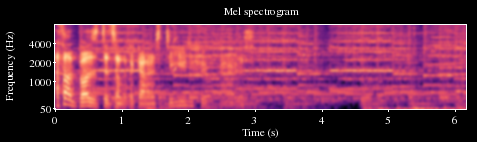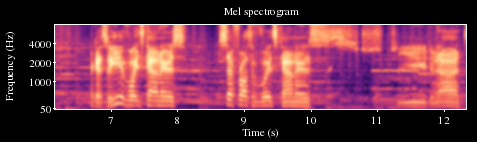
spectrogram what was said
I thought Buzz did something to counters. Do you do counters? Okay, so he avoids counters. Sephiroth avoids counters. You do not.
